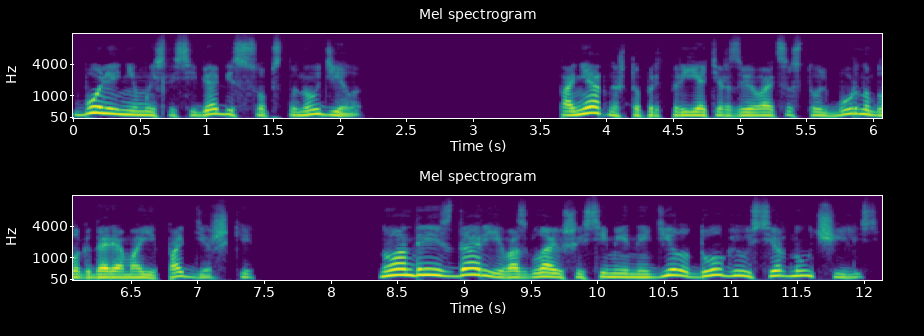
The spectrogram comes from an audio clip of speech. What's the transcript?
более не мысли себя без собственного дела. Понятно, что предприятие развивается столь бурно благодаря моей поддержке. Но Андрей с Дарьей, возглавившие семейное дело, долго и усердно учились,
